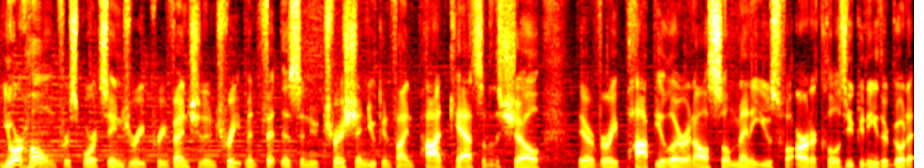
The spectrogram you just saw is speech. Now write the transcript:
your home for sports injury prevention and treatment, fitness and nutrition. You can find podcasts of the show. They are very popular and also many useful articles. You can either go to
